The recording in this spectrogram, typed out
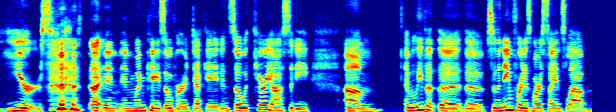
years uh, in in one case over a decade. And so with curiosity um, i believe that the the so the name for it is mars science lab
